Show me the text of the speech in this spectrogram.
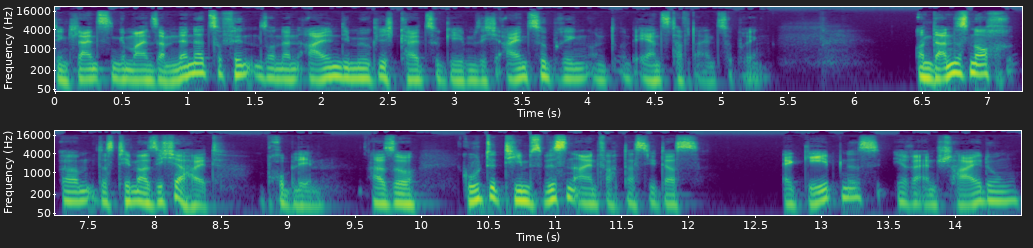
den kleinsten gemeinsamen Nenner zu finden, sondern allen die Möglichkeit zu geben, sich einzubringen und, und ernsthaft einzubringen. Und dann ist noch ähm, das Thema Sicherheit ein Problem. Also gute Teams wissen einfach, dass sie das Ergebnis ihrer Entscheidung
